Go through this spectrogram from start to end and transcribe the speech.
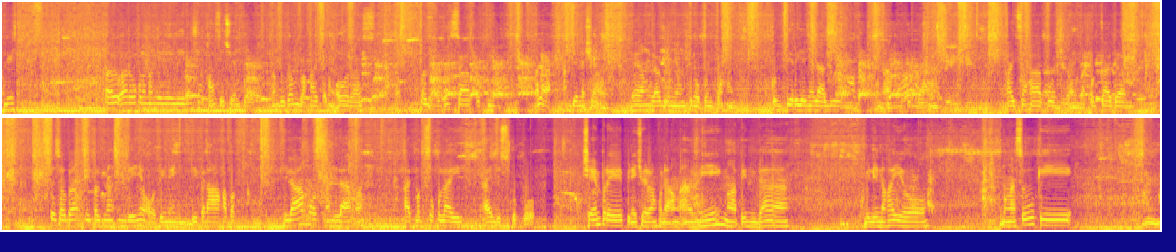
Linis. Araw-araw ko naman nililinis siya kasi syempre, ang gagamba kahit anong oras. Pag nasapot niya, wala, andyan na siya. oh. Yan ang lagi niyang pinupuntahan. Kumpirya niya lagi yan, ang aming tindahan. Kahit sa hapon, ay pagkadam. Sa sobrang tipag ng hindi niya, o tingnan niyo, hindi pa nakakapag hilamos man lamang at magsuklay. Ay, Diyos ko po. Siyempre, pinicturean ko na ang aming mga tinda. Bili na kayo. Mga suki. Hmm,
